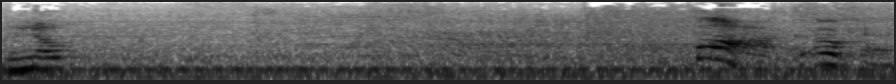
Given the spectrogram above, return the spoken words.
Nope. Fuck! Okay.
